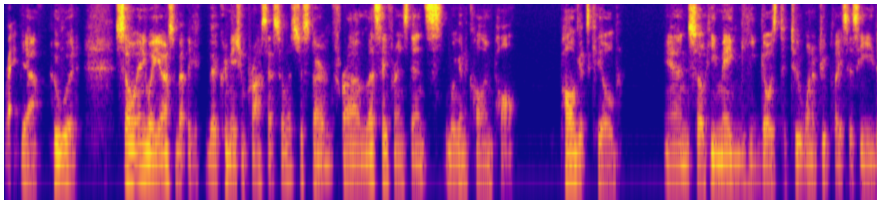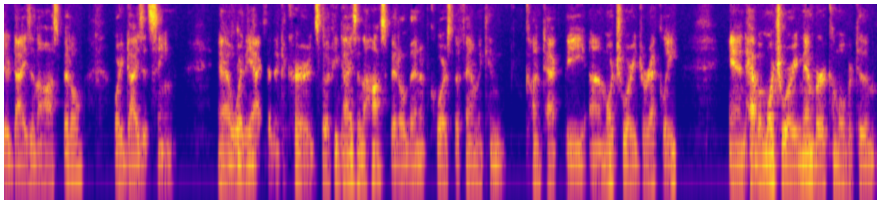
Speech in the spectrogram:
Right. Yeah, who would? So anyway, you asked about the, the cremation process. So let's just start Mhm. from let's say for instance, we're going to call him Paul. Paul gets killed and so he may he goes to two one of two places. He either dies in the hospital or he dies at scene. Uh, where the Mhm. accident occurred. So if he dies in the hospital, then of course the family can contact the uh, mortuary directly and have a mortuary member come over to the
